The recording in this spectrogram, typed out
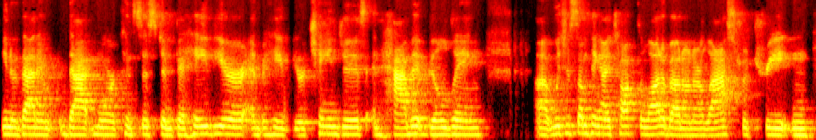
you know that that more consistent behavior and behavior changes and habit building uh, which is something I talked a lot about on our last retreat. And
